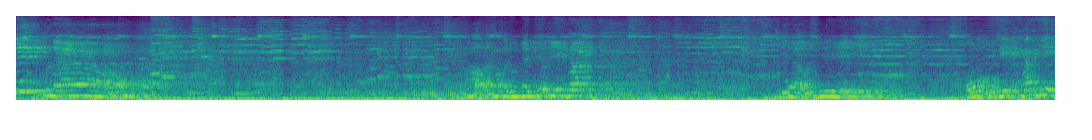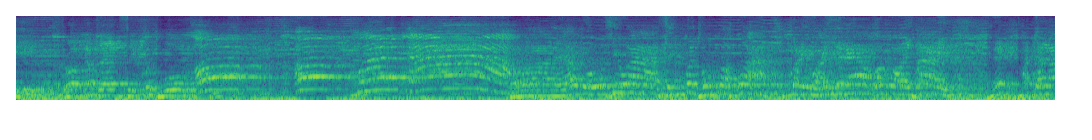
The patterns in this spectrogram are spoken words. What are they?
นิ่งแล้ว เอาละครับมาดูในเที่ยวนี้ครับ เที่ยวที่หกสิบครับพี่ รอบน้ำแดงสิงห์ปทุมออกออกมาแล้วจ้ามาแล้วดูสิว่าสิงห์ปทุมบอกว่า ไม่ไหวแล้วก็ปล่อยให้เพชรพัฒนา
